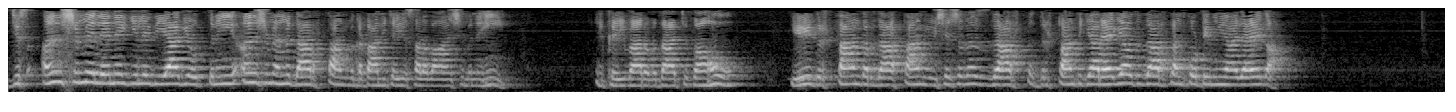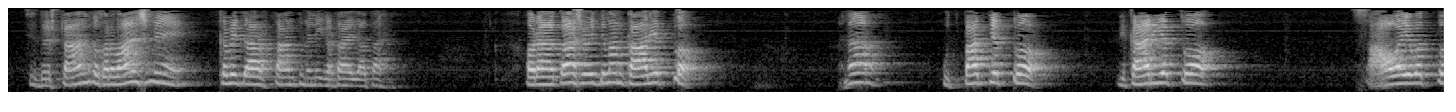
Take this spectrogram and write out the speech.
जिस अंश में लेने के लिए दिया गया, उतनी ही अंश में हमें दृष्टांत घटानी चाहिए, सर्वांश में नहीं। कई बार बता चुका हूँ, यही दृष्टांत और दाष्टान्त विशेष दृष्टांत क्या रह गया तो दाष्टान्त कोटि में आ जाएगा। दृष्टांत को सर्वांश में कभी दाष्टान्त में नहीं घटाया जाता है। और आकाश विद्यमान कार्यत्व, है ना उत्पाद्यत्व, विकार्यत्व, सवयवत्व,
